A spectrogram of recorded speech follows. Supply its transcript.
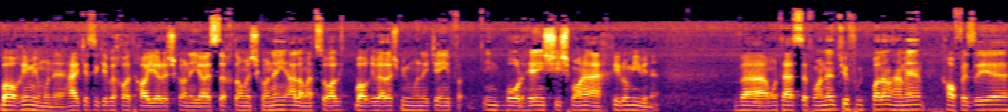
باقی میمونه. هر کسی که بخواد هایرش کنه یا استخدامش کنه این علامت سوال باقی براش میمونه که این ف... این برهه این شیش ماه اخیر رو می‌بینه. و متاسفانه توی فوتبال هم همه حافظه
